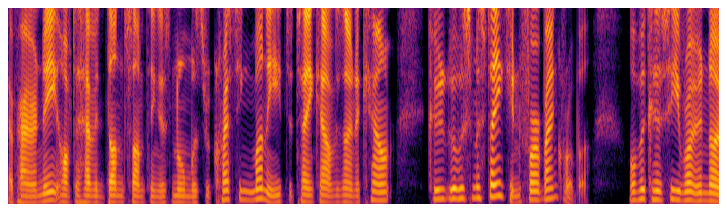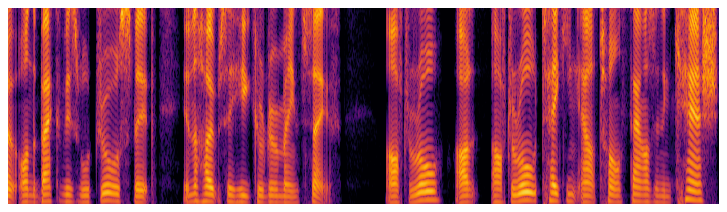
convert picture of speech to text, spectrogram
Apparently, after having done something as normal as requesting money to take out of his own account, Coogler was mistaken for a bank robber, or because he wrote a note on the back of his withdrawal slip in the hopes that he could remain safe. After all, uh, after all, taking out twelve thousand in cash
